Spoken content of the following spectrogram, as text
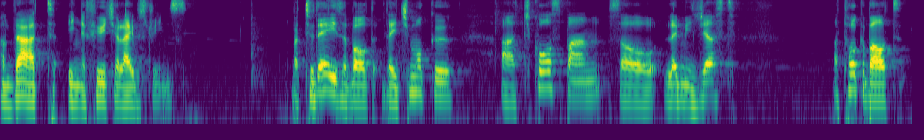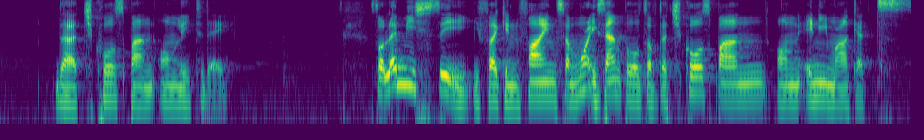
that in the future live streams. But today is about the Ichimoku uh, Chikou span, so let me just uh, talk about the Chikou span only today. So let me see if I can find some more examples of the Chikou span on any markets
